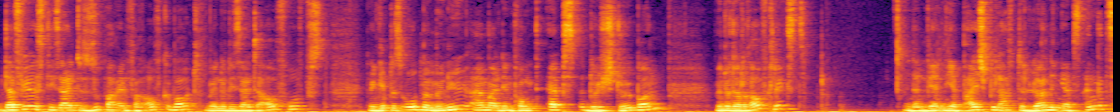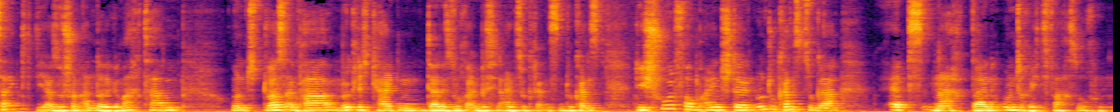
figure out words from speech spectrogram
Dafür ist die Seite super einfach aufgebaut. Wenn du die Seite aufrufst, dann gibt es oben im Menü einmal den Punkt Apps durchstöbern. Wenn du da draufklickst, dann werden dir beispielhafte Learning Apps angezeigt, die also schon andere gemacht haben und du hast ein paar Möglichkeiten, deine Suche ein bisschen einzugrenzen. Du kannst die Schulform einstellen und du kannst sogar Apps nach deinem Unterrichtsfach suchen.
